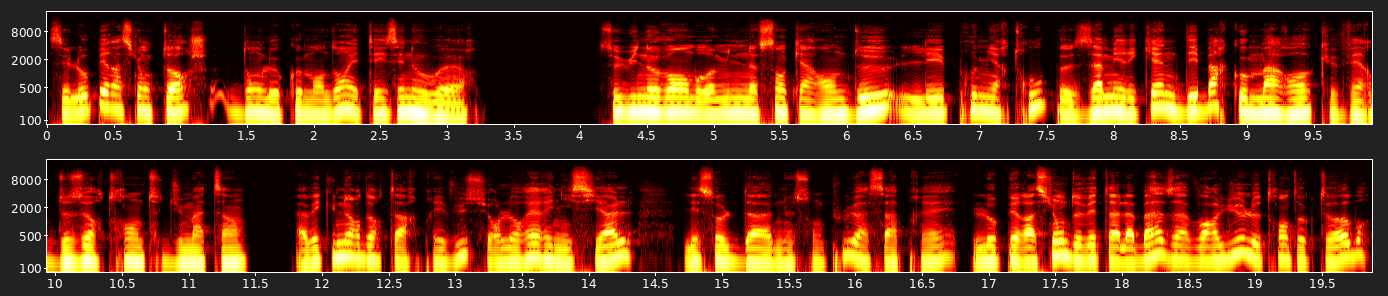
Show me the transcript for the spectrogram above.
C'est l'opération Torche dont le commandant est Eisenhower. Ce 8 novembre 1942, les premières troupes américaines débarquent au Maroc vers 2h30 du matin. Avec une heure de retard prévue sur l'horaire initial, les soldats ne sont plus à ça près. L'opération devait à la base avoir lieu le 30 octobre.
